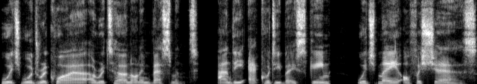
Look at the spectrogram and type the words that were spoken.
which would require a return on investment, and the equity-based scheme, which may offer shares.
